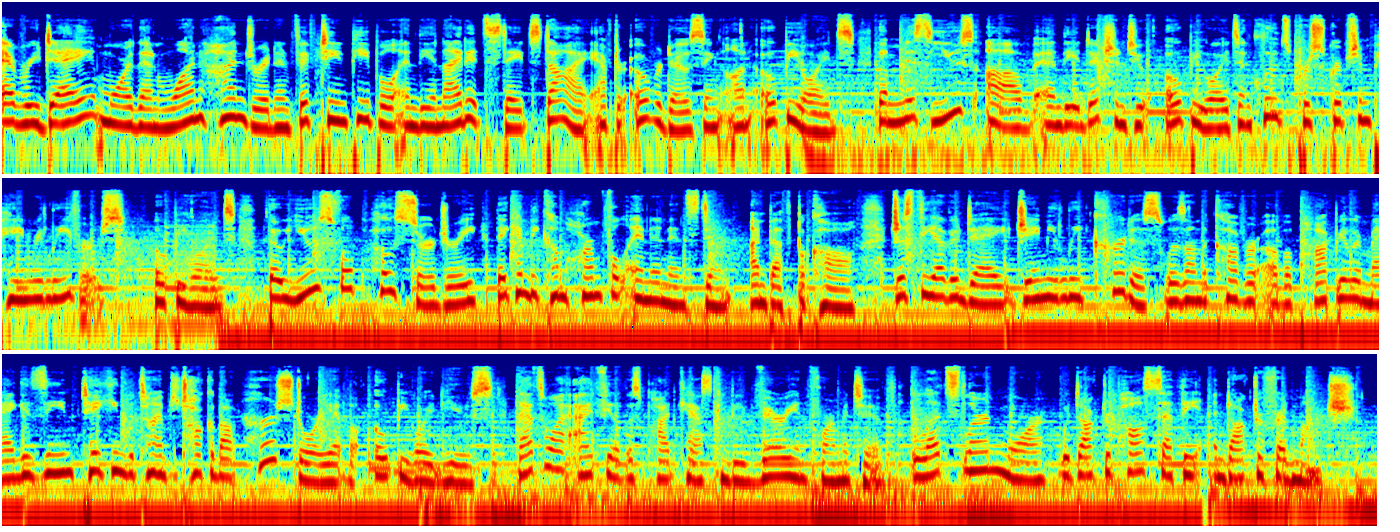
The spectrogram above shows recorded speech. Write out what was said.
Every day, more than 115 people in the United States die after overdosing on opioids. The misuse of and the addiction to opioids includes prescription pain relievers. Opioids, though useful post surgery, they can become harmful in an instant. I'm Beth Bacall. Just the other day, Jamie Lee Curtis was on the cover of a popular magazine taking the time to talk about her story of opioid use. That's why I feel this podcast can be very informative. Let's learn more with Dr. Paul Sethi and Dr. Fred Muench.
